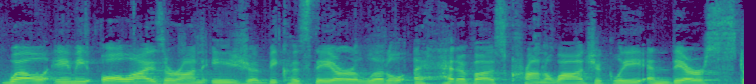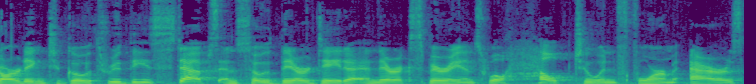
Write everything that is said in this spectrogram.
Well, Amy, all eyes are on Asia because they are a little ahead of us chronologically and they're starting to go through these steps. And so their data and their experience will help to inform ours.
